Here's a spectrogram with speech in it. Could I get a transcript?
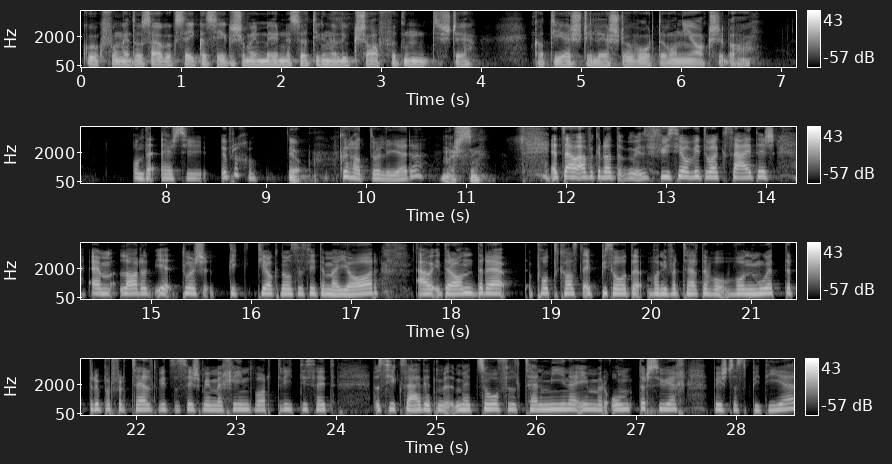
gut gefunden, hat auch selber gesagt, dass ich schon mit mehreren solchen Leuten gearbeitet und das ist dann gerade die erste Lehrstelle geworden, die ich angeschrieben habe. Und hast du sie bekommen? Ja. Gratuliere. Merci. Jetzt auch eben gerade mit Physio, wie du gesagt hast. Ähm, Lara, du hast die Diagnose seit einem Jahr. Auch in der anderen Podcast-Episode, die ich erzählt habe, wo, wo eine Mutter darüber erzählt, wie das ist mit einem Kind, das Arthritis hat. Sie hat gesagt, man hat so viele Termine immer Untersuche. Wie ist das bei dir?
